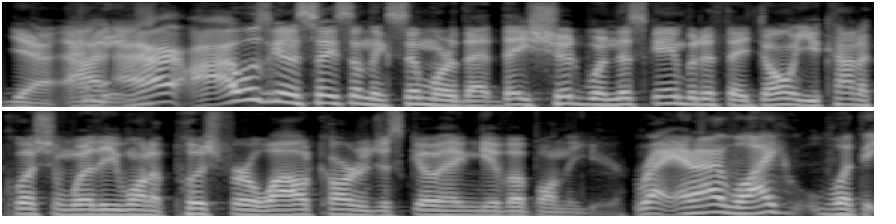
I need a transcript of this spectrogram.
Yeah, I I, mean- I, I was going to say something similar that they should win this game, but if they don't, you kind of question whether you want to push for a wild card or just go ahead and give up on the year. Right, and I like what the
